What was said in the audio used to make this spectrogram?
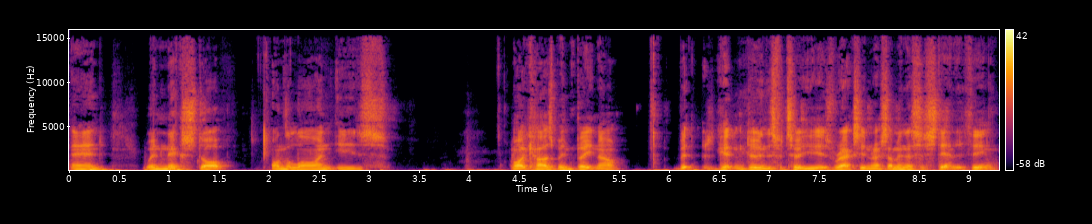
and when next stop on the line is my car's been beaten up. But getting doing this for two years, racks in racks. I mean, that's a standard thing.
